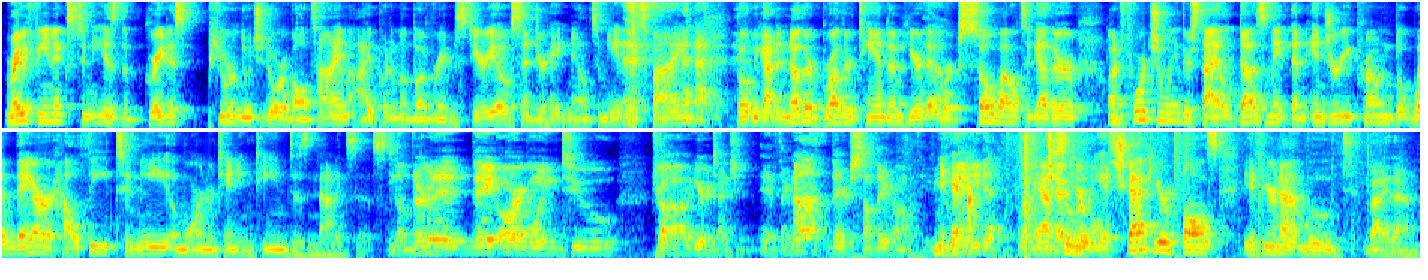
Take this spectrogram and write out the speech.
Rey Fénix to me is the greatest pure luchador of all time. I put him above Rey Mysterio. Send your hate mail to me, that's fine. but we got another brother tandem here that Yeah. works so well together. Unfortunately, their style does make them injury prone, but when they are healthy, to me, a more entertaining team does not exist. No, they're gonna. They are going to draw your attention. If they're not, there's something wrong with you. You Yeah. may be dead. Like, check your Absolutely. You check your pulse if you're not moved by them.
